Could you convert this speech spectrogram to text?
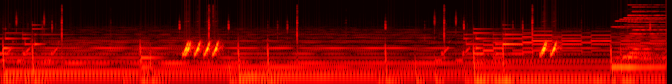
Thank you.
